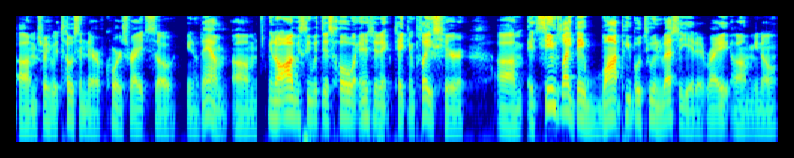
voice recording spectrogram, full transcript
um, especially with Tosen there, of course, right? So you know, damn. Um, you know, obviously with this whole incident taking place here, um, it seems like they want people to investigate it, right? Um, you know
